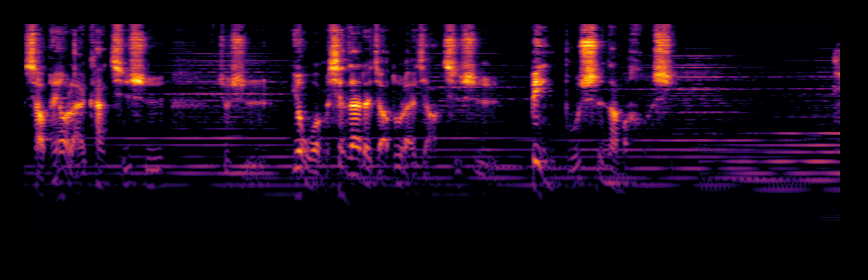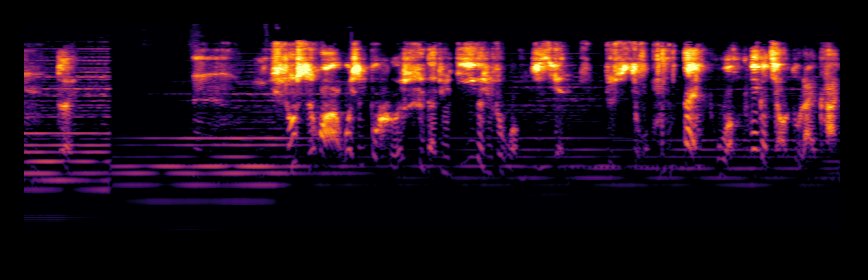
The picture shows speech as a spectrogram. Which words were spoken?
小朋友来看，其实就是用我们现在的角度来讲，其实并不是那么合适。对。嗯，说实话，为什么不合适的？就是第一个，就是我们之前就是我们在我们那个角度来看，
